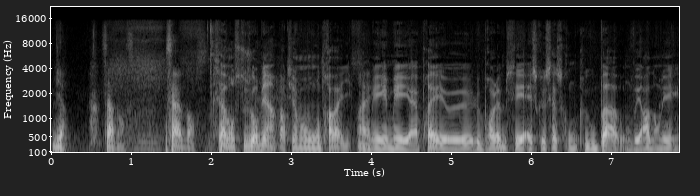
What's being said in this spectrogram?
Bien, ça avance. Ça avance. Ça avance toujours bien à partir du moment où on travaille. Mais, mais, après, euh, le problème, c'est est-ce que ça se conclut ou pas? On verra dans les,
